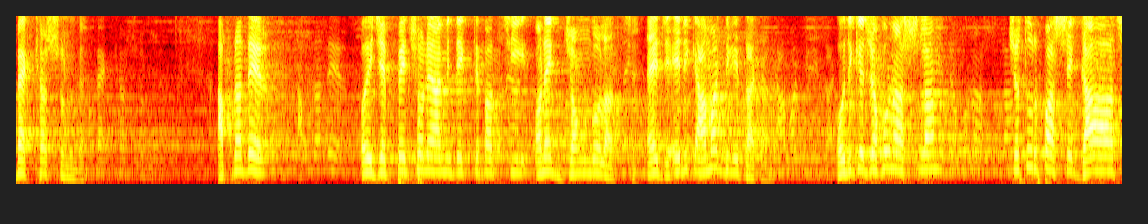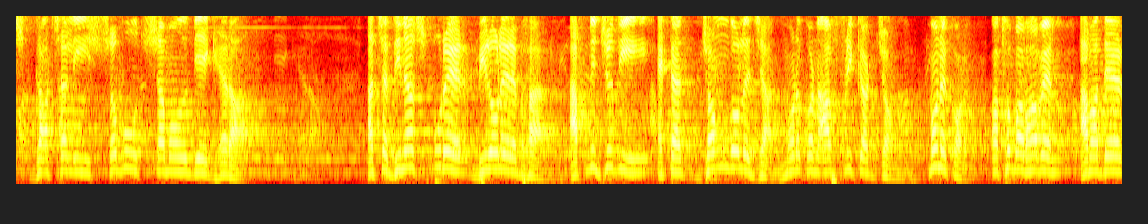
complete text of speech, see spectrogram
ব্যাখ্যা শুনবেন। আপনাদের ওই যে পেছনে আমি দেখতে পাচ্ছি অনেক জঙ্গল আছে। এই যে, এদিকে আমার দিকে তাকান। ওদিকে যখন আসলাম, চতুর্পাশে গাছ, গাছালি, সবুজ শ্যামল দিয়ে ঘেরা। আচ্ছা দিনাজপুরের বিরলের ভার। আপনি যদি একটা জঙ্গলে যান মনে করেন আফ্রিকার জঙ্গল মনে করেন অথবা ভাবেন আমাদের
